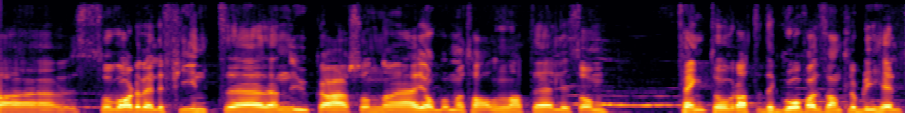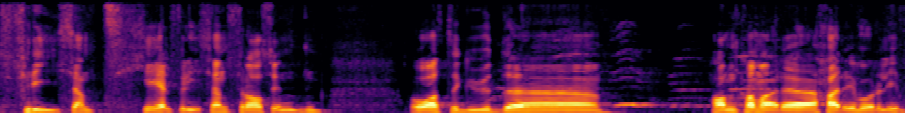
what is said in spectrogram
eh, så, var det veldig fint eh, denne uka her sånn, når jeg jobba med talen, at jeg liksom tenkte over at det går faktisk an til å bli helt frikjent. Helt frikjent fra synden. Og at Gud eh, han kan være herre i våre liv.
